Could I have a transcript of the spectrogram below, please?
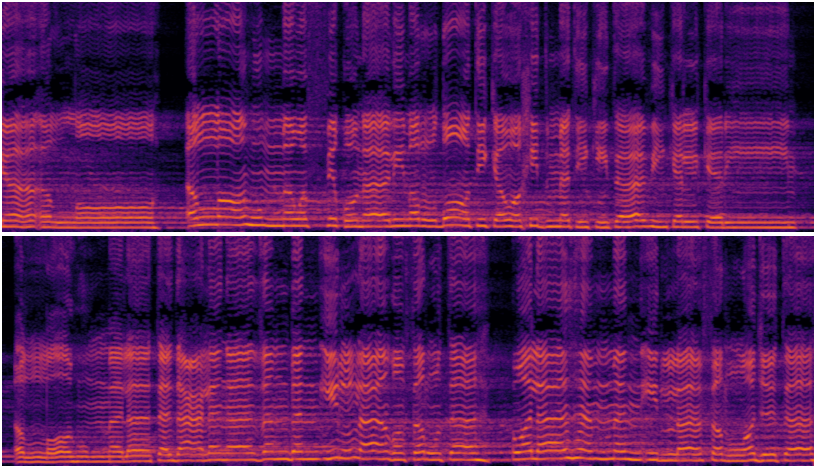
يا الله. اللهم وفقنا لمرضاتك وخدمة كتابك الكريم. اللهم لا تدع لنا ذنبا إلا غفرته. ولا هما إلا فرجته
